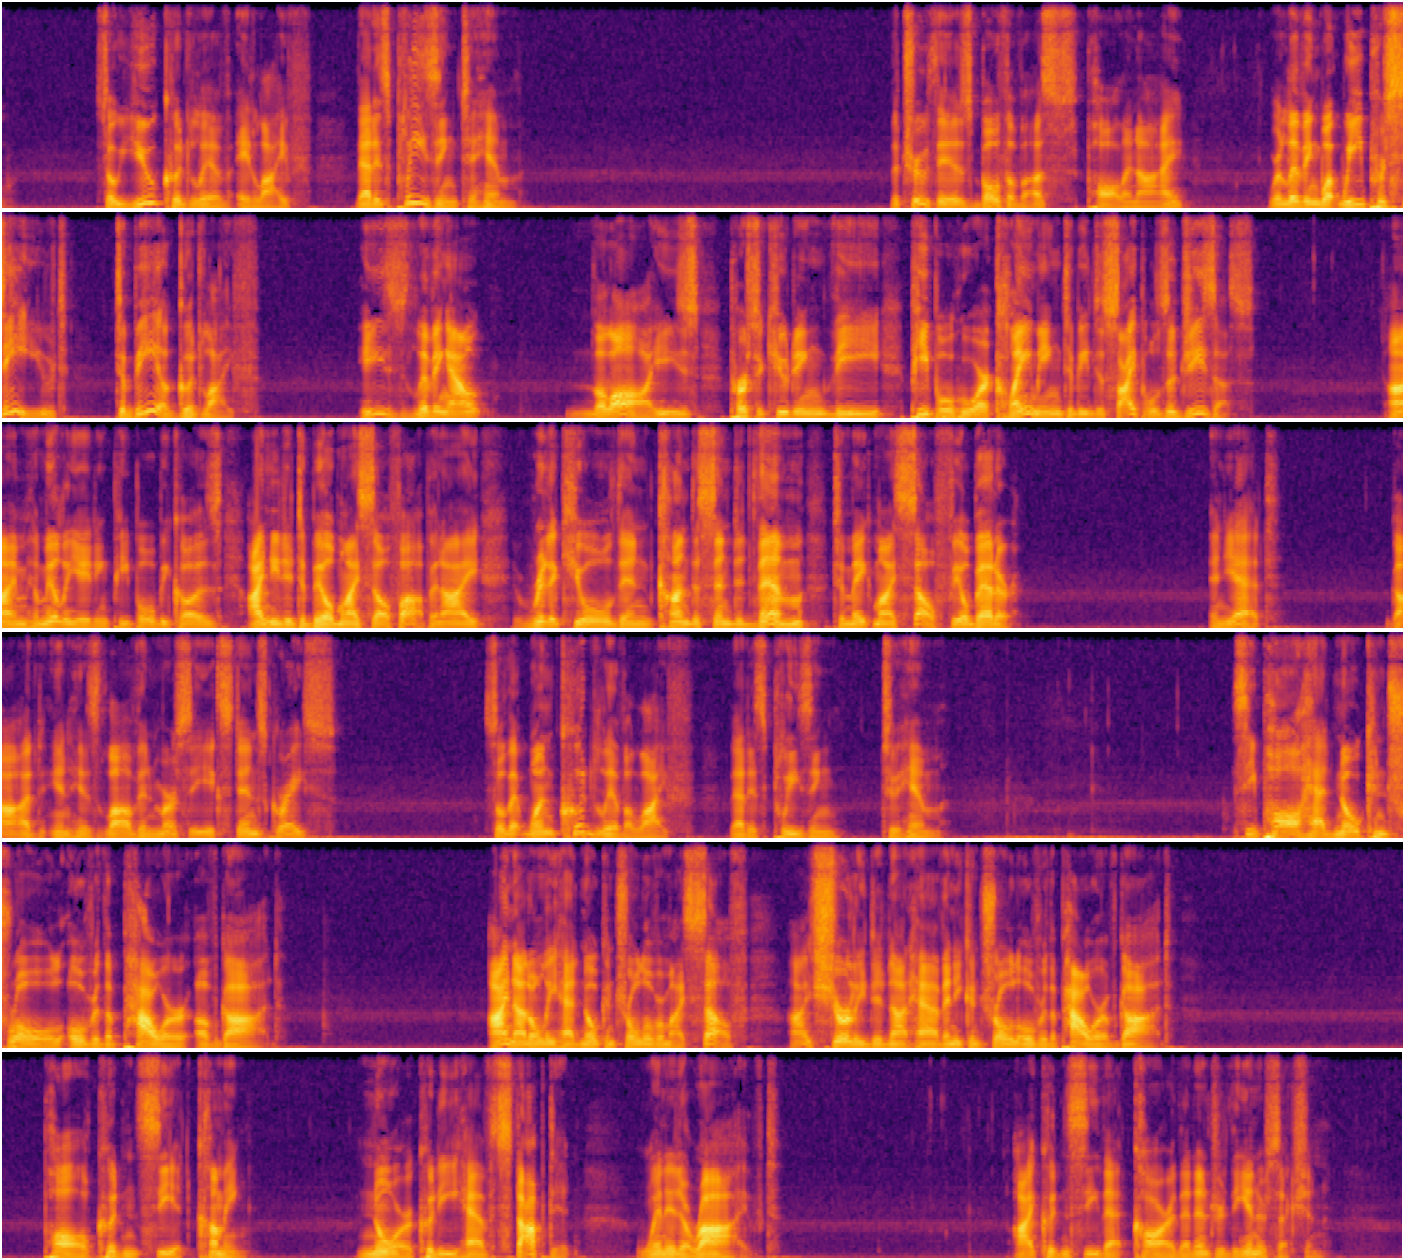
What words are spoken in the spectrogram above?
so you could live a life that is pleasing to Him. The truth is, both of us, Paul and I, were living what we perceived to be a good life. He's living out the law. He's persecuting the people who are claiming to be disciples of Jesus. I'm humiliating people because I needed to build myself up and I ridiculed and condescended them to make myself feel better. And yet, God, in His love and mercy, extends grace so that one could live a life that is pleasing to Him. See, Paul had no control over the power of God. I not only had no control over myself, I surely did not have any control over the power of God. Paul couldn't see it coming, nor could he have stopped it when it arrived. I couldn't see that car that entered the intersection,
